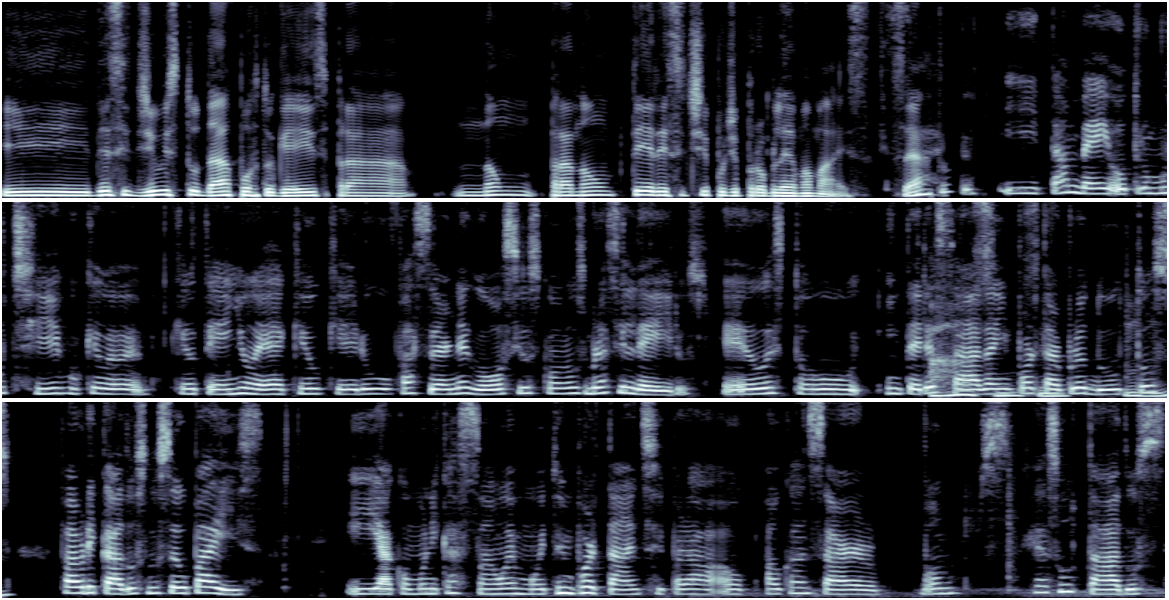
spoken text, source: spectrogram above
e decidiu estudar português para não, para não ter esse tipo de problema mais, certo? E também outro motivo que eu, que eu tenho é que eu quero fazer negócios com os brasileiros. Eu estou interessada Ah, sim, em importar sim. produtos Uhum. fabricados no seu país. E a comunicação é muito importante para al- alcançar bons resultados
